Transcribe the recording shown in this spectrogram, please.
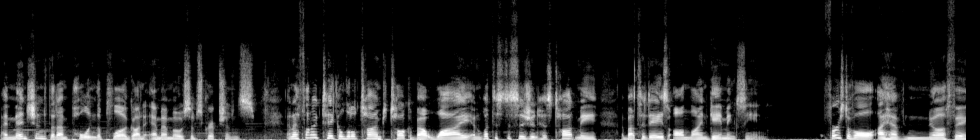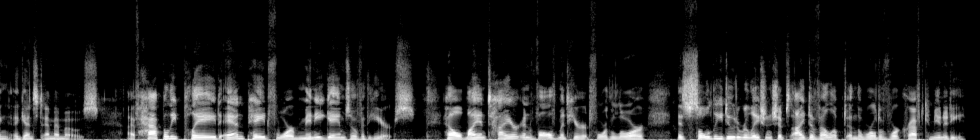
I mentioned that I'm pulling the plug on MMO subscriptions, and I thought I'd take a little time to talk about why and what this decision has taught me about today's online gaming scene. First of all, I have nothing against MMOs. I've happily played and paid for many games over the years. Hell, my entire involvement here at For the Lore is solely due to relationships I developed in the World of Warcraft community,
